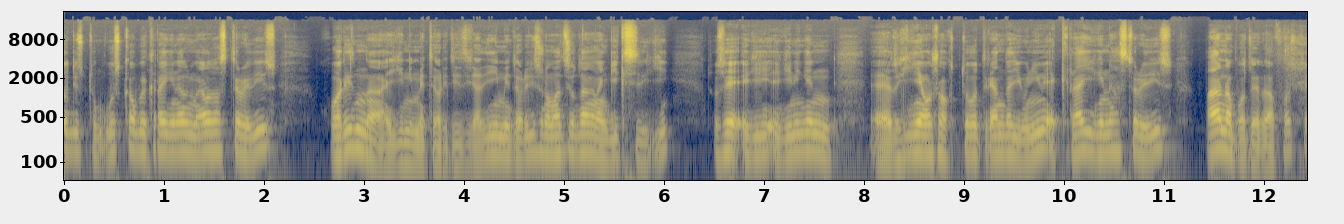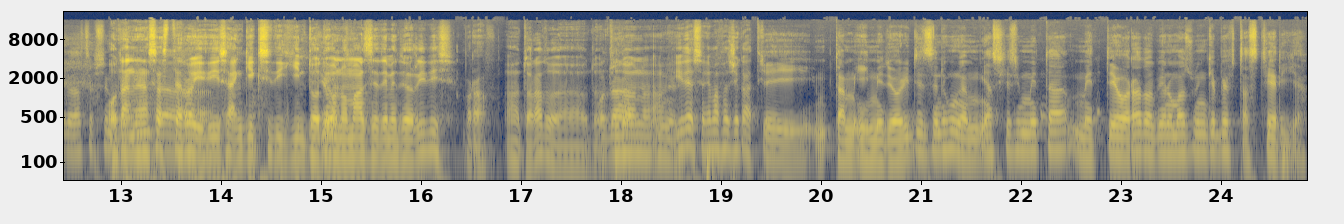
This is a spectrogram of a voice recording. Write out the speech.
1908 της Τουγκούσκα που εκράγει ένας μεγάλος αστεροειδής χωρίς να γίνει μετεωρητής. Δηλαδή η μετεωρητής ονομάζεται όταν αγγίξεις εκεί. Τότε εκείνη ε, το 1908 30 Ιουνίου εκράγει ένας αστεροειδής πάνω από το εδάφος και κατάστρεψε. Όταν ένας αστεροειδής αγγίξει τη γη, τότε ονομάζεται μετεωρίτης; Μπράβο. Α, τώρα το. το Όταν, ναι. Είδες, έμαθα και κάτι. Και οι, τα, οι μετεωρίτες δεν έχουν καμία σχέση με τα μετεωρά τα οποία ονομάζουν και πεφταστέρια.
